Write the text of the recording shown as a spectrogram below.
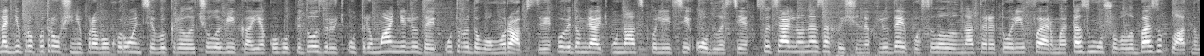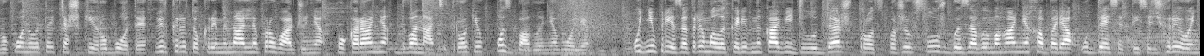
На Дніпропетровщині правоохоронці викрили чоловіка, якого підозрюють у триманні людей у трудовому рабстві. Повідомляють у Нацполіції області. Соціально незахищених людей поселили на території ферми та змушували безоплатно виконувати тяжкі роботи. Відкрито кримінальне провадження, покарання 12 років позбавлення волі. У Дніпрі затримали керівника відділу Держпродспоживслужби за вимагання хабаря у 10 тисяч гривень.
